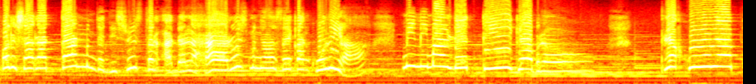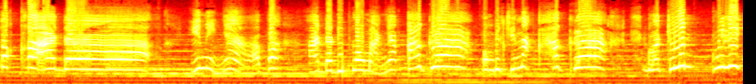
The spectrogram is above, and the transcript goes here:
persyaratan menjadi suster adalah harus menyelesaikan kuliah minimal D3 bro. Dracula apakah ada ininya apa ada diplomanya? Kagak. Pembel Cina? Kagak. Edward Cullen? Milik.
